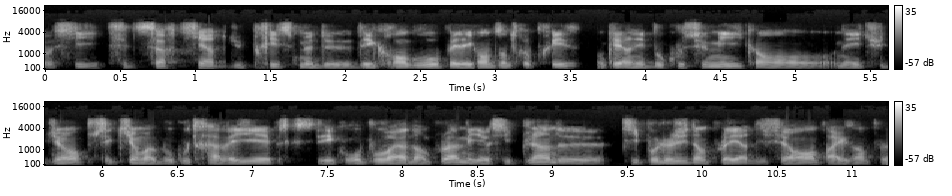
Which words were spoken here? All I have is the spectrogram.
aussi, c'est de sortir du prisme de, des grands groupes et des grandes entreprises. Là, on est beaucoup soumis quand on est étudiant, chez qui on va beaucoup travailler parce que c'est des gros pouvoirs d'emploi, mais il y a aussi plein de typologies d'employeurs différents, par exemple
